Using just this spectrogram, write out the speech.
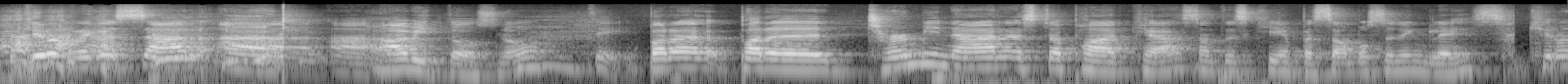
quiero regresar a, a hábitos, ¿no? Sí. Para, para terminar este podcast, antes que empezamos en inglés, quiero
